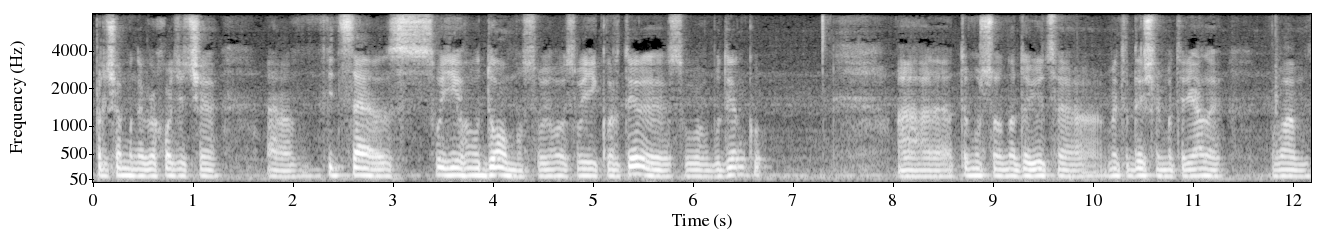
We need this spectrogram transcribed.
причому не виходячи від це, свого дому, свого, своєї квартири, свого будинку, тому що надаються методичні матеріали вам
